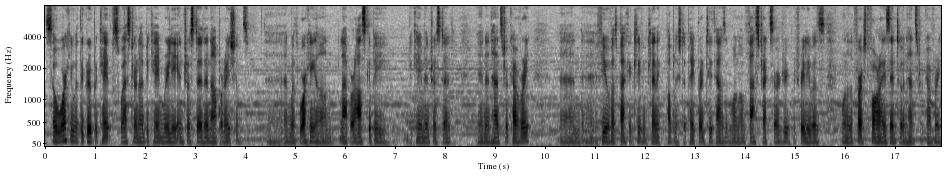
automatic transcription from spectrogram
So working with the group at Case Western, I became really interested in operations. Uh, and with working on laparoscopy, became interested in enhanced recovery And uh, a few of us back at Cleveland Clinic published a paper in 2001 on fast track surgery, which really was one of the first forays into enhanced recovery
